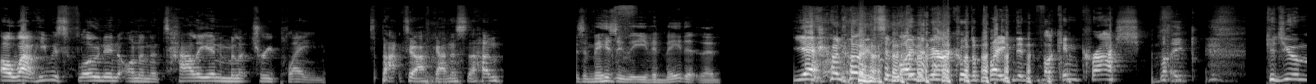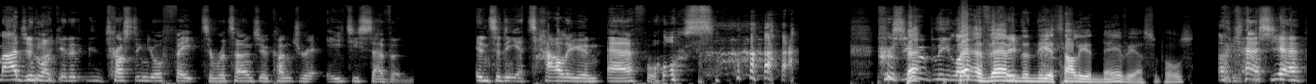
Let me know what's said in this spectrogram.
oh wow he was flown in on an Italian military plane it's back to Afghanistan. It's amazing that he even made it then. Yeah, I know. It's a minor miracle the plane didn't fucking crash. Like, could you imagine, like, it, trusting your fate to return to your country at 87 into the Italian Air Force? Presumably, like, Better them they- than the Italian Navy, I suppose. I guess, yeah.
